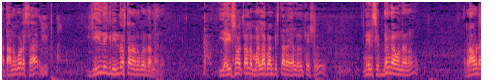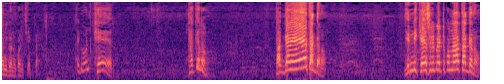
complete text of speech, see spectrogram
అటు అనకూడదు సార్. జైలు దగ్గర ఇల్లు వస్తాను అనకూడదు అన్నారు ఈ ఐదు సంవత్సరాల్లో మళ్ళా పంపిస్తారా లోకేష్? నేను సిద్ధంగా ఉన్నాను. రావడానికి అని కూడా చెప్పా. ఐ డోంట్ కేర్ తగ్గను. తగ్గనే తగ్గను. ఎన్ని కేసులు పెట్టుకున్నా తగ్గను.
